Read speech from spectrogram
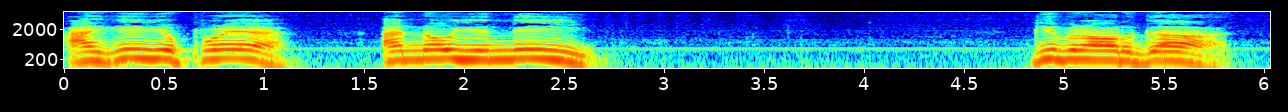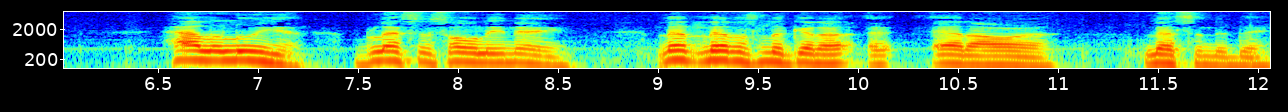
I hear your prayer. I know your need. Give it all to God. Hallelujah. Bless his holy name. Let, let us look at our, at our lesson today.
